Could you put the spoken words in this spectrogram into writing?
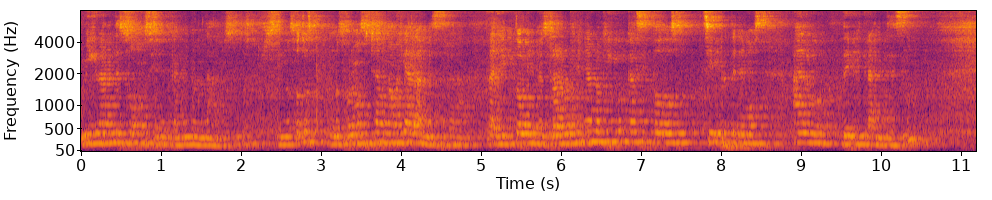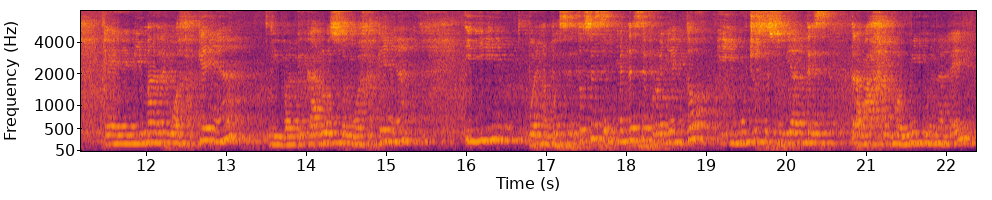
migrantes somos y en el camino andamos. Pues, si nosotros nos ponemos a echar una ojeada a nuestra trayectoria, nuestro árbol genealógico, casi todos siempre tenemos algo de migrantes. Eh, mi madre oaxaqueña, igual que Carlos, soy oaxaqueña, y bueno, pues entonces se mete este proyecto y muchos estudiantes trabajan conmigo en la ley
